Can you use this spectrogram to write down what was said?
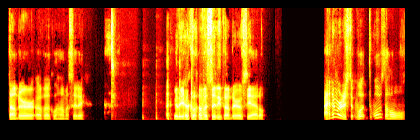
Thunder of Oklahoma City. or the Oklahoma City Thunder of Seattle. I never understood what what was the whole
